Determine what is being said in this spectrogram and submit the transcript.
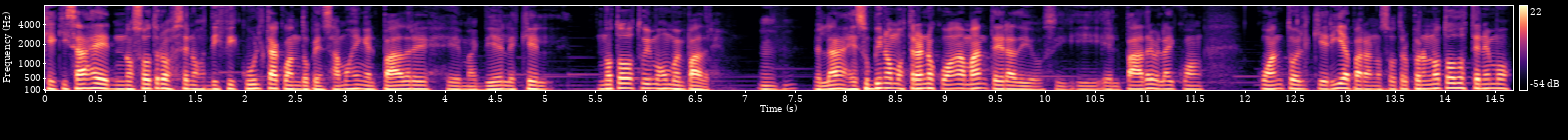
que quizás eh, nosotros se nos dificulta cuando pensamos en el padre, eh, es que no todos tuvimos un buen padre, ¿verdad? Jesús vino a mostrarnos cuán amante era Dios y, el Padre, ¿verdad? Y cuán, cuánto Él quería para nosotros, pero no todos tenemos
